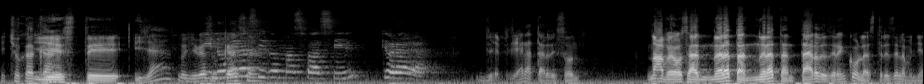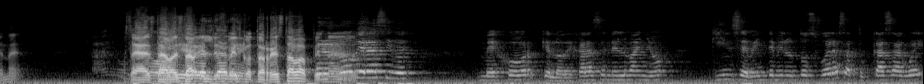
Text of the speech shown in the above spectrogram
Hecho caca. Y este. Y ya, lo llevé a ¿Y su no casa. hubiera sido más fácil? ¿Qué hora era? Ya, ya era tardezón. No, pero o sea, no era tan, no era tan tarde, eran como las 3 de la mañana. O sea, No, estaba, sí, estaba el, el cotorreo estaba apenas. Pero no hubiera sido mejor que lo dejaras en el baño 15, 20 minutos, fueras a tu casa, güey,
